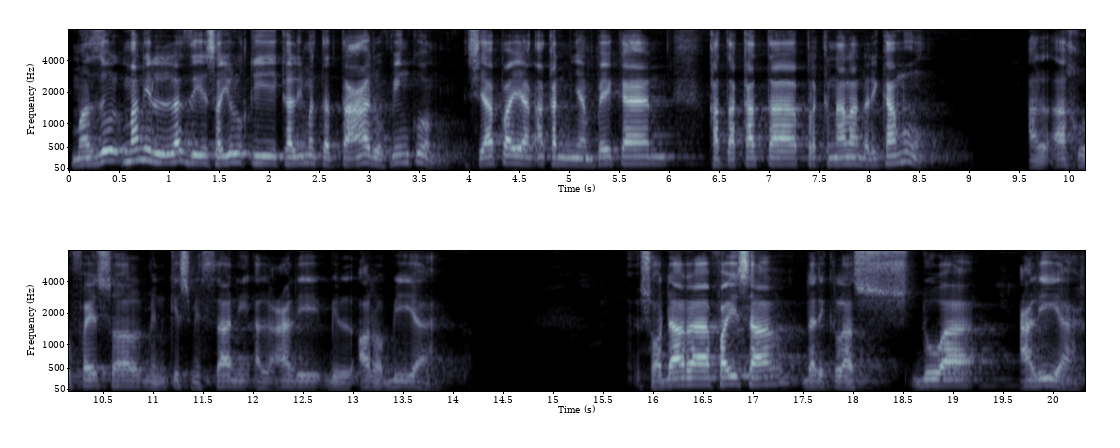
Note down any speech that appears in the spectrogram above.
Mazul manil ladzi sayulqi kalimat ta'aruf minkum? Siapa yang akan menyampaikan kata-kata perkenalan dari kamu? Al akhu Faisal min kismi tsani al ali bil arabiyah. Saudara Faisal dari kelas 2 aliyah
